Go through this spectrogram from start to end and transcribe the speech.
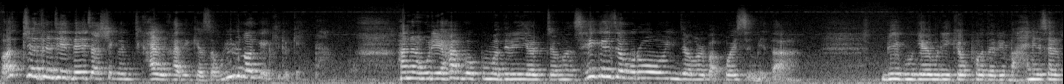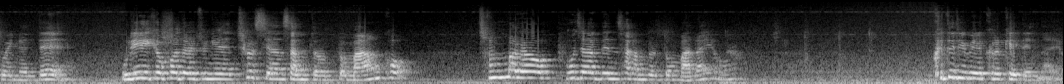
어쨌든지 내 자식은 잘 가리켜서 훌륭하게 기르겠다 하는 우리 한국 부모들의 열정은 세계적으로 인정을 받고 있습니다. 미국에 우리 교포들이 많이 살고 있는데 우리 교포들 중에 출세한 사람들도 많고 정말로 부자 된 사람들도 많아요. 그들이 왜 그렇게 됐나요?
